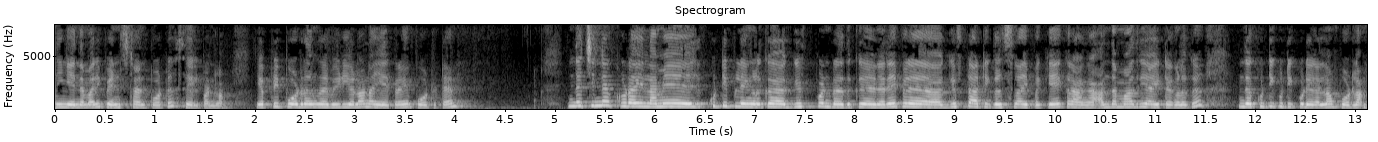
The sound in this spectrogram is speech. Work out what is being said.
நீங்கள் இந்த மாதிரி பென் ஸ்டாண்ட் போட்டு சேல் பண்ணலாம். எப்படி போடுறதுங்கிற வீடியோலாம் நான் ஏற்கனவே போட்டுட்டேன். இந்த சின்ன கூட எல்லாமே குட்டி பிள்ளைங்களுக்கு கிஃப்ட் பண்ணுறதுக்கு நிறைய பேர் கிஃப்ட் ஆர்டிகல்ஸ்லாம் இப்போ கேட்குறாங்க அந்த மாதிரி ஐட்டங்களுக்கு இந்த குட்டி குட்டி கூடைகள்லாம் போடலாம்.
